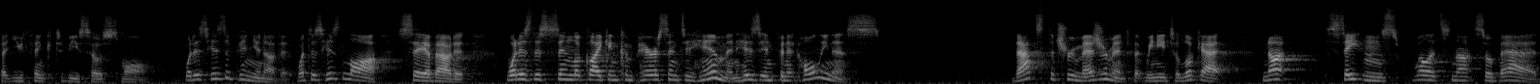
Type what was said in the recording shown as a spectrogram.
that you think to be so small. What is his opinion of it? What does his law say about it? What does this sin look like in comparison to him and his infinite holiness? That's the true measurement that we need to look at, not Satan's, well, it's not so bad.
